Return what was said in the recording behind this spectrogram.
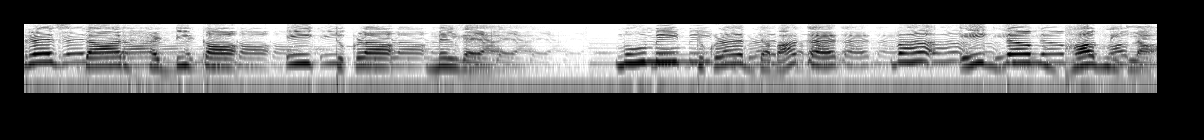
रसदार हड्डी का एक टुकड़ा मिल गया। मुँह में टुकड़ा दबाकर वह एकदम भाग निकला।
